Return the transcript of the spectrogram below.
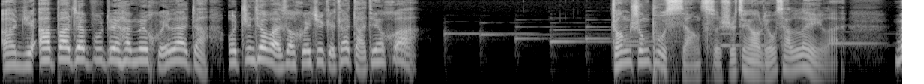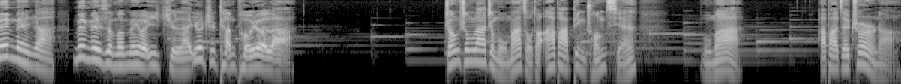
啊，你阿爸在部队还没回来的，我今天晚上回去给他打电话。”张生不想此时竟要流下泪来。妹妹呢？妹妹怎么没有一起来？又去谈朋友了？张生拉着母妈走到阿爸病床前，母妈，阿爸在这儿呢。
